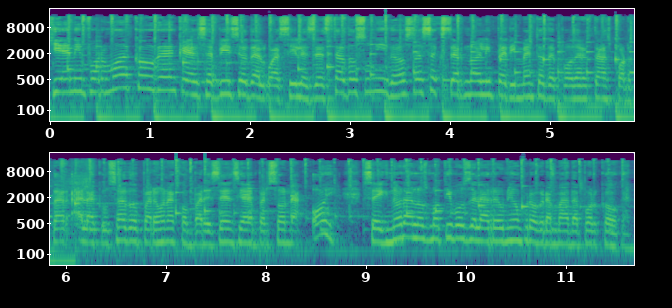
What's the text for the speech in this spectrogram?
quien informó a Cogan que el servicio de alguaciles de Estados Unidos les externó el impedimento de poder transportar al acusado para una comparecencia en persona hoy. Se ignoran los motivos de la reunión programada por Cogan.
